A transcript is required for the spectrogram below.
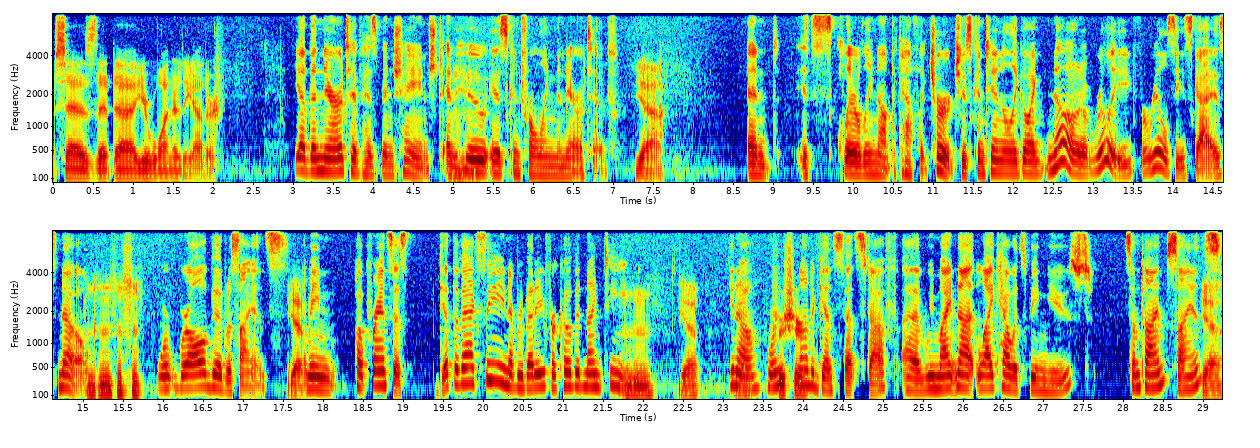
says that uh, you're one or the other. Yeah, the narrative has been changed and who is controlling the narrative? Yeah, And it's clearly not the Catholic Church who's continually going, no, really, for reals, these guys, no. we're, we're all good with science. Yep. I mean, Pope Francis, get the vaccine, everybody, for COVID 19. hmm yeah, You know, Yeah, we're sure. not against that stuff. Uh, we might not like how it's being used sometimes, science. yeah.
